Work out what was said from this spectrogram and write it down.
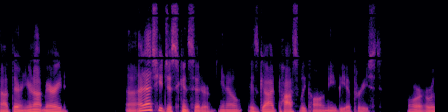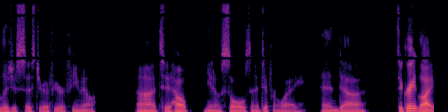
out there and you're not married, uh, I'd ask you just to consider, you know, is God possibly calling me to be a priest or a religious sister if you're a female uh, to help, you know, souls in a different way? And, uh, it's a great life,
